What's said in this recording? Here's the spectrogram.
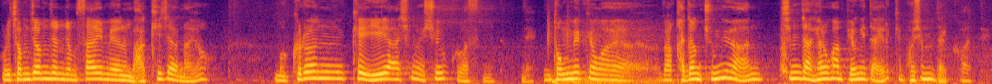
우리 점점 점점 쌓이면 막히잖아요. 뭐 그렇게 이해하시면 쉬울 것 같습니다. 네. 동맥경화가 가장 중요한 심장 혈관 병이다 이렇게 보시면 될 것 같아요.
